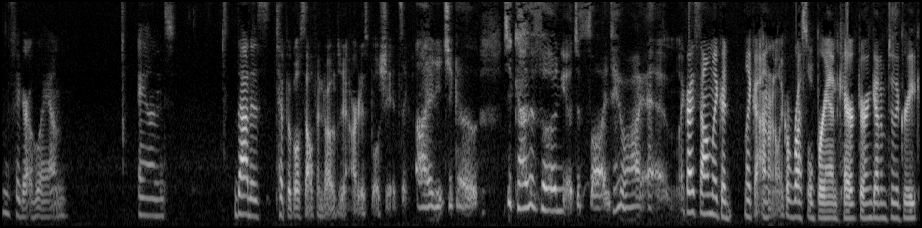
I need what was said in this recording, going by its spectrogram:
I'm gonna figure out who I am. And that is typical self-indulgent artist bullshit. It's like I need to go to California to find who I am. Like I sound like a like I don't know like a Russell Brand character and get him to the Greek,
